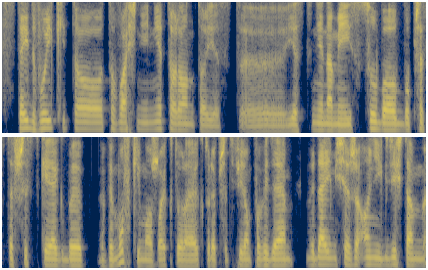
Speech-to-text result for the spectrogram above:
z tej dwójki to, to właśnie nie Toronto jest, e, jest nie na miejscu, bo, bo przez te wszystkie jakby wymówki może, które, które przed chwilą powiedziałem, wydaje mi się, że oni gdzieś tam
